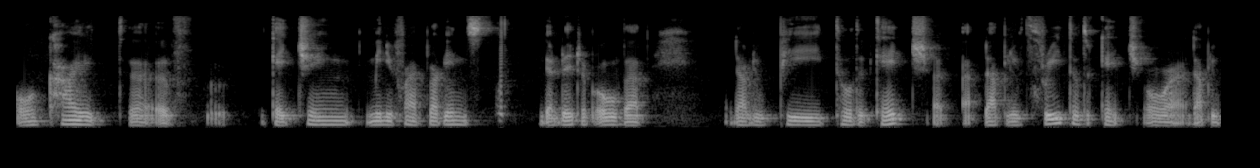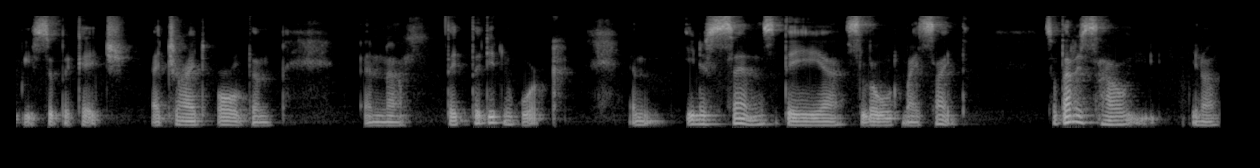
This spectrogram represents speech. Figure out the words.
all kind uh, of caching minify plugins get rid of all that WP total cache, uh, uh W3 total cache, or WP super cache. I tried all of them and uh, they, they didn't work and in a sense they uh, slowed my site. So that is how you know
